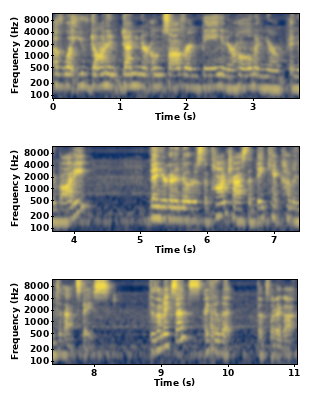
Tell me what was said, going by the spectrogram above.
of what you've done and done in your own sovereign being in your home and your in your body, then you're going to notice the contrast that they can't come into that space. Does that make sense? I feel that that's what I got.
